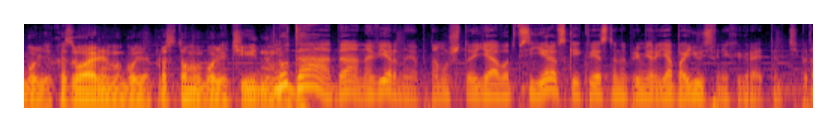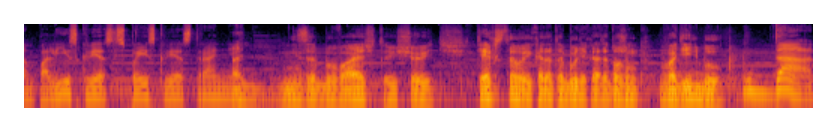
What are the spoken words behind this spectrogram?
более казуальному, более простому, более очевидному. Ну да, да, наверное, потому что я вот в сиеровские квесты, например, я боюсь в них играть, там типа там Police квест, Space квест ранний. А не забывай, что еще ведь текстовые когда-то были, когда ты должен вводить был. Да,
